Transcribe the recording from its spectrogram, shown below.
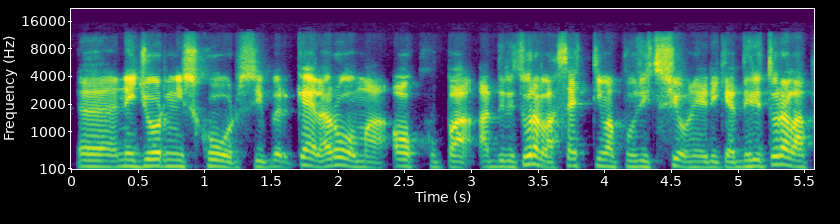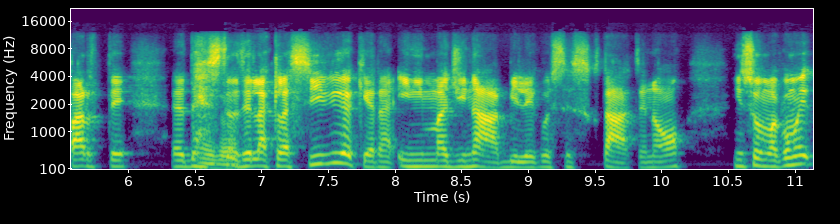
eh, nei giorni scorsi, perché la Roma occupa addirittura la settima posizione, Enrique, addirittura la parte eh, destra esatto. della classifica, che era inimmaginabile quest'estate, no? Insomma, come,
